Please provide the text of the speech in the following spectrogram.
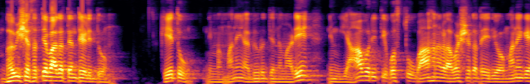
ಭವಿಷ್ಯ ಸತ್ಯವಾಗತ್ತೆ ಅಂತ ಹೇಳಿದ್ದು, ಕೇತು ನಿಮ್ಮ ಮನೆಯ ಅಭಿವೃದ್ಧಿಯನ್ನು ಮಾಡಿ, ನಿಮ್ಗೆ ಯಾವ ರೀತಿ ವಸ್ತು, ವಾಹನಗಳ ಅವಶ್ಯಕತೆ ಇದೆಯೋ, ಮನೆಗೆ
